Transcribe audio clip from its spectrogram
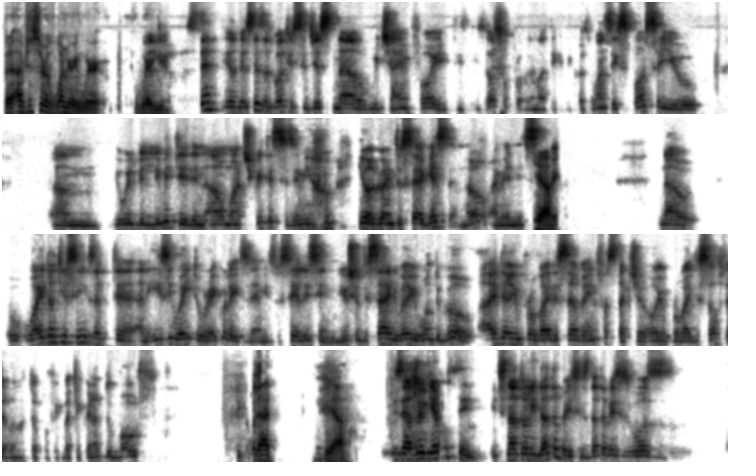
but I'm just sort of wondering where where you understand. You understand that what you suggest now, which I am for it, is, is also problematic because once they sponsor you, um, you will be limited in how much criticism you you are going to say against them. No, I mean it's yeah. Now, why don't you think that uh, an easy way to regulate them is to say, listen, you should decide where you want to go. Either you provide a server infrastructure or you provide the software on the top of it, but you cannot do both. Because that, yeah. They are doing everything. It's not only databases. Databases was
